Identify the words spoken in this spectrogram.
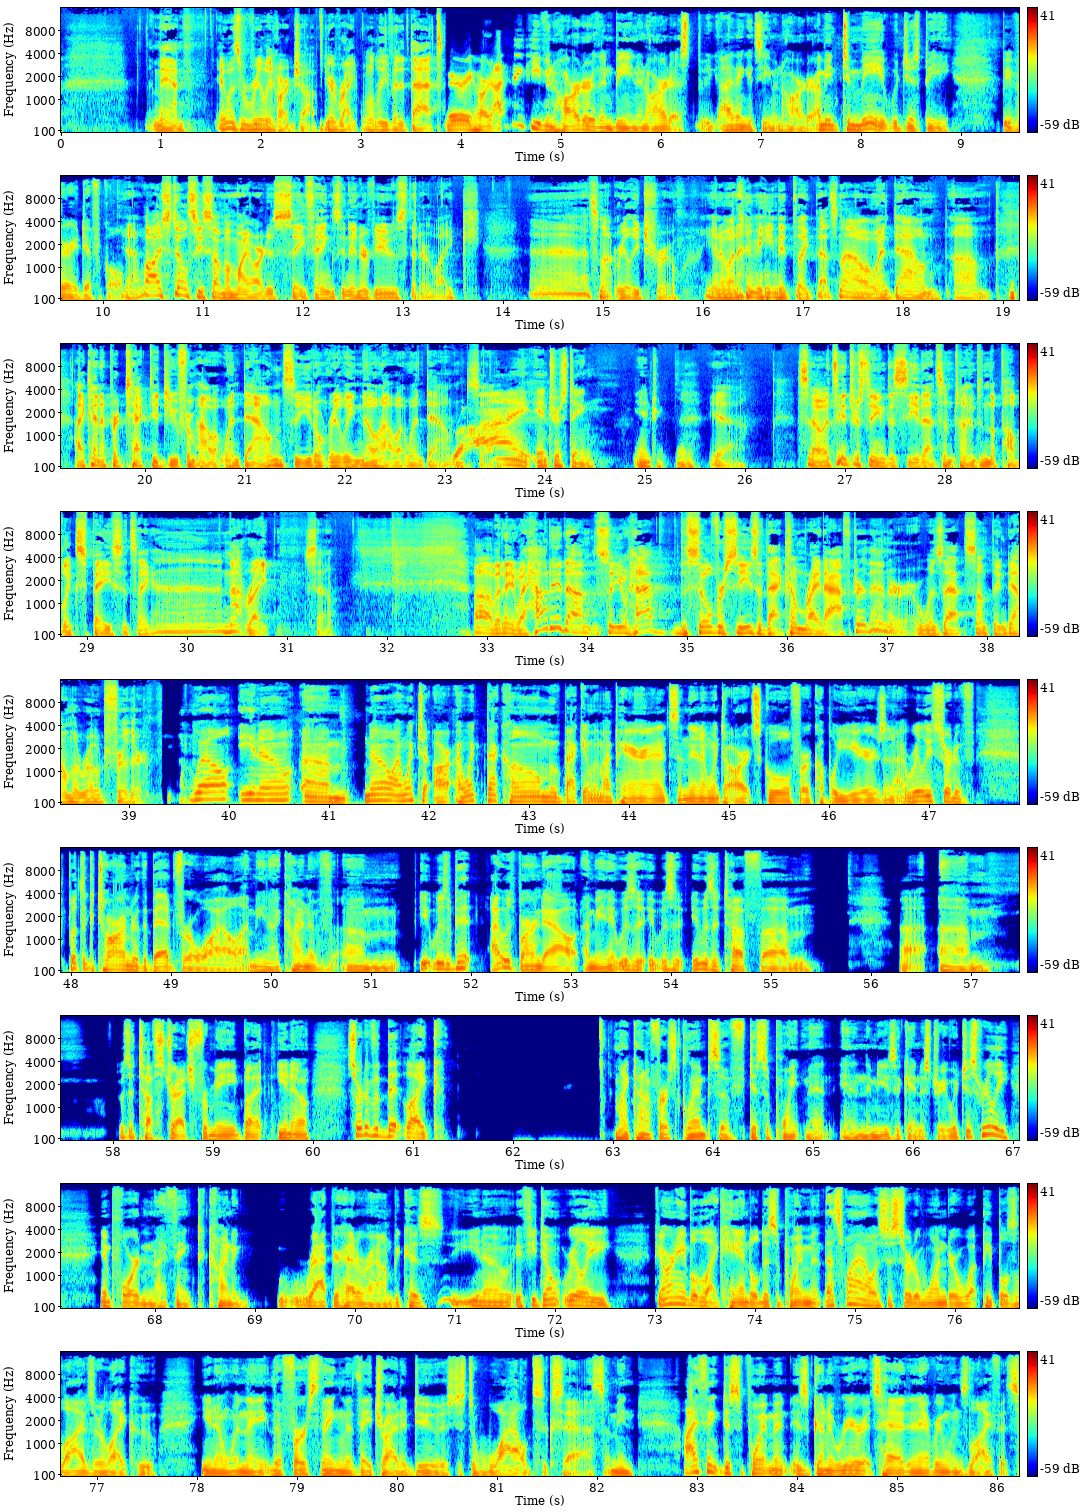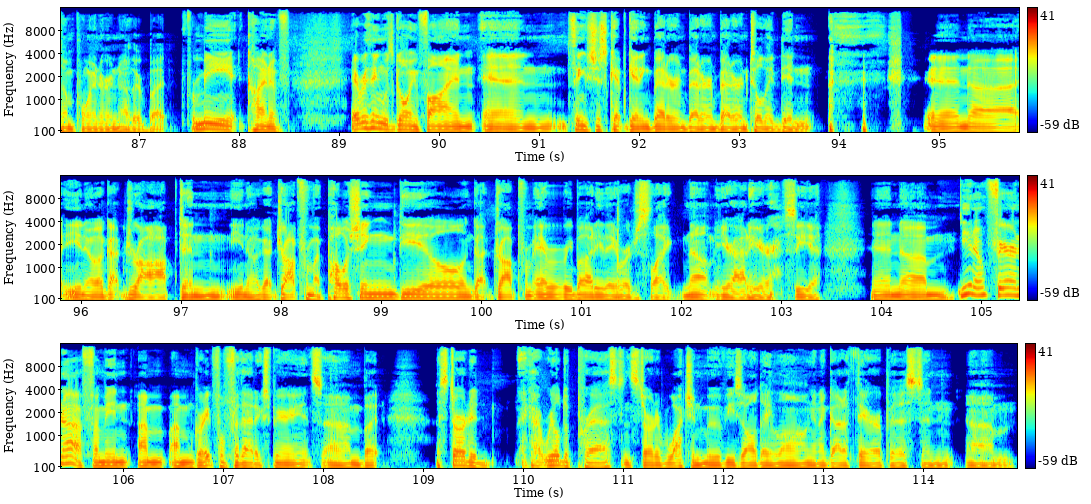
man, it was a really hard job. You're right. We'll leave it at that. Very hard. I think even harder than being an artist. I think it's even harder. I mean, to me, it would just be, be very difficult. Yeah. Well, I still see some of my artists say things in interviews that are like, eh, that's not really true. You know what I mean? It's like, that's not how it went down. Um, I kind of protected you from how it went down. So you don't really know how it went down. Right. So, Interesting. Interesting. Yeah. So it's interesting to see that sometimes in the public space. It's like, uh, not right. So uh, but anyway, how did um, so you have the Silver Seas? Did that come right after then, or, or was that something down the road further? Well, you know, um, no, I went to art. I went back home, moved back in with my parents, and then I went to art school for a couple years. And I really sort of put the guitar under the bed for a while. I mean, I kind of um, it was a bit. I was burned out. I mean, it was a, it was a, it was a tough. Um, uh, um, it was a tough stretch for me, but you know, sort of a bit like my kind of first glimpse of disappointment in the music industry, which is really important, I think, to kind of wrap your head around because, you know, if you don't really, if you aren't able to like handle disappointment, that's why I always just sort of wonder what people's lives are like who, you know, when they, the first thing that they try to do is just a wild success. I mean, I think disappointment is going to rear its head in everyone's life at some point or another. But for me, it kind of, everything was going fine and things just kept getting better and better and better until they didn't. and uh, you know, I got dropped and you know, I got dropped from my publishing deal and got dropped from everybody. They were just like, "No, nope, you're out of here. See ya." And um, you know, fair enough. I mean, I'm I'm grateful for that experience. Um, but I started I got real depressed and started watching movies all day long and I got a therapist and um,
